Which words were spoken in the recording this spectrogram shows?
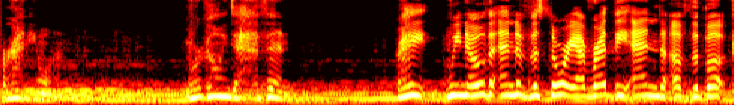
or anyone. We're going to heaven, right? We know the end of the story. I've read the end of the book.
